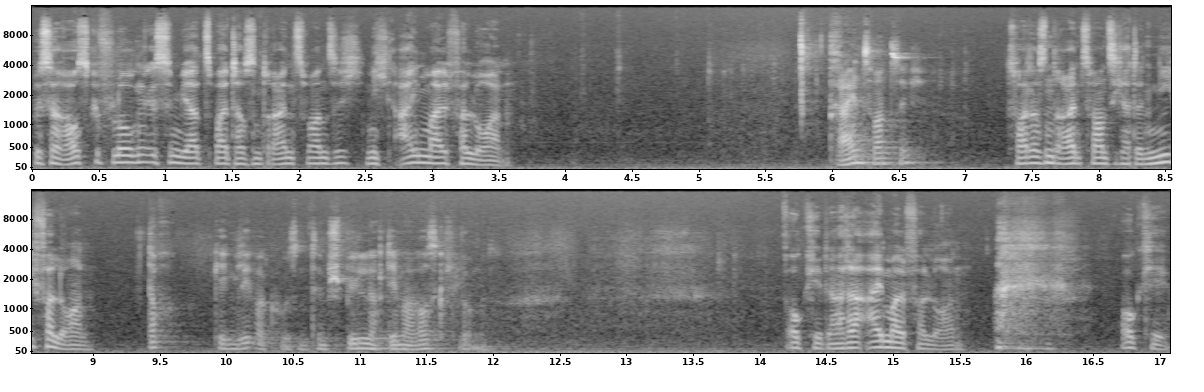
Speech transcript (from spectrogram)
bis er rausgeflogen ist im Jahr 2023, nicht einmal verloren. 23? 2023 hat er nie verloren. Doch, gegen Leverkusen, dem Spiel, nachdem er rausgeflogen ist. Okay, dann hat er einmal verloren. Okay.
